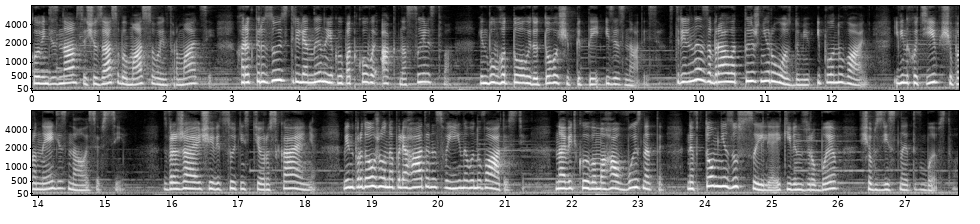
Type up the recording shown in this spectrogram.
Коли він дізнався, що засоби масової інформації характеризують стрілянину як випадковий акт насильства, він був готовий до того, щоб піти і зізнатися. Стрілянина забрала тижні роздумів і планувань, і він хотів, щоб про неї дізналися всі. З вражаючою відсутністю розкаяння, він продовжував наполягати на своїй невинуватості, навіть коли вимагав визнати невтомні зусилля, які він зробив, щоб здійснити вбивство.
